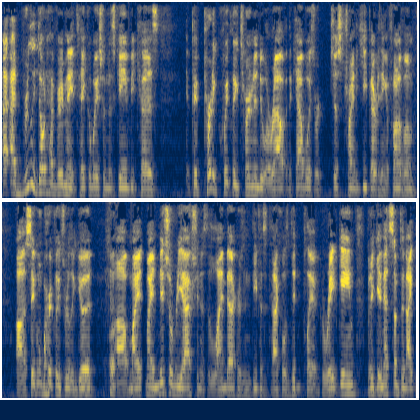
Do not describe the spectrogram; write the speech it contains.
I, I really don't have very many takeaways from this game because it pretty quickly turned into a rout, and the Cowboys were just trying to keep everything in front of them. Uh, Saquon Barkley's really good. Uh, my my initial reaction is the linebackers and defensive tackles didn't play a great game, but again, that's something I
